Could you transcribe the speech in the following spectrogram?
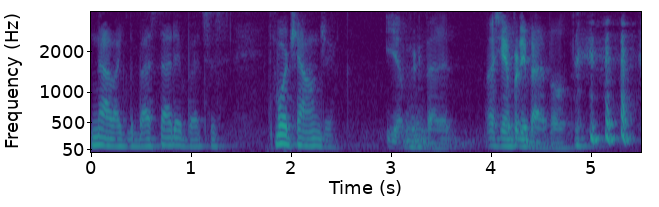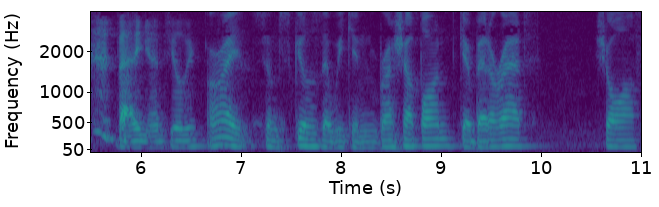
not like the best at it, but it's just it's more challenging. Yeah, I'm pretty Mm. bad at. Actually, I'm pretty bad at both. Batting and fielding. All right, some skills that we can brush up on, get better at, show off.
